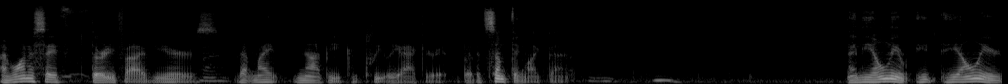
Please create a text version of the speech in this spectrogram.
I want to say 35 years. Wow. That might not be completely accurate, but it's something like that. Mm-hmm. And he only he, he only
